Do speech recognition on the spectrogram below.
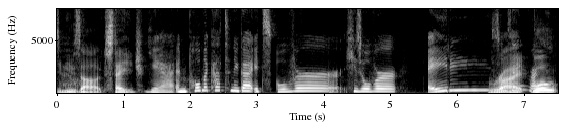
in 맞아요. his uh, stage. Yeah, and Paul McCartney가 it's over, he's over 80 something, Right. Well,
